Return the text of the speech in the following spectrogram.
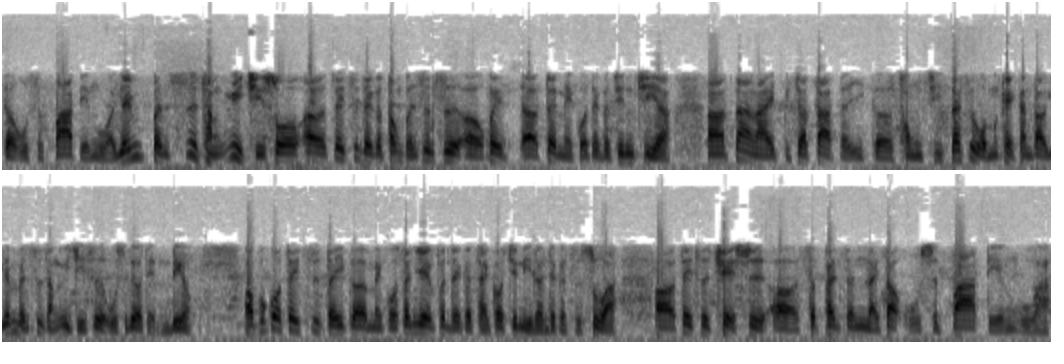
个五十八点五啊，原本市场预期说呃这次的一个通膨是不是呃会呃对美国的一个经济啊啊带来比较大的一个冲击？但是我们可以看到，原本市场预期是五十六点六。哦，不过这次的一个美国三月份的一个采购经理人这个指数啊，啊，这次却是呃是攀升来到五十八点五啊，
